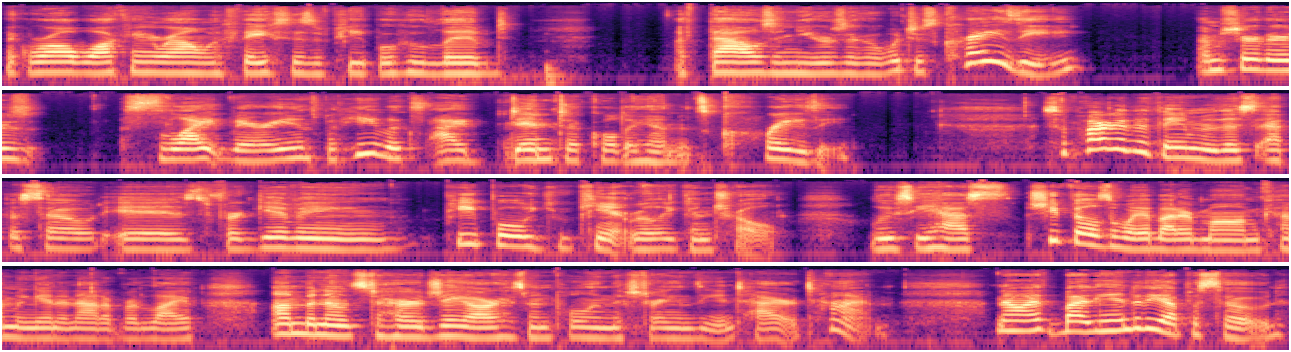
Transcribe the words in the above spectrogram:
Like we're all walking around with faces of people who lived a thousand years ago, which is crazy. I'm sure there's slight variance, but he looks identical to him. It's crazy. So, part of the theme of this episode is forgiving people you can't really control. Lucy has, she feels a way about her mom coming in and out of her life. Unbeknownst to her, JR has been pulling the strings the entire time. Now, by the end of the episode,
